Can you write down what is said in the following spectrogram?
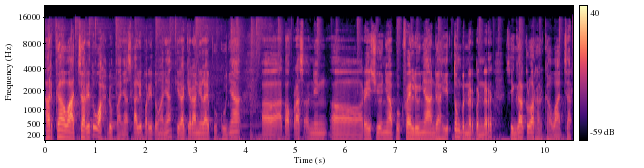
harga wajar itu waduh banyak sekali perhitungannya. Kira-kira nilai bukunya uh, atau price earning uh, rasionya book value-nya Anda hitung benar-benar sehingga keluar harga wajar.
